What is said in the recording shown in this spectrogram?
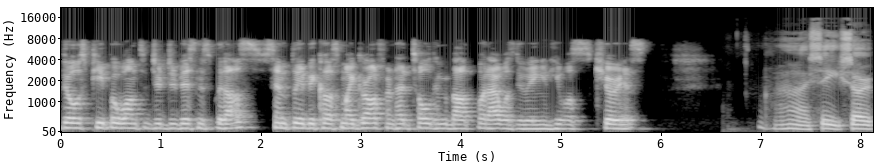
those people wanted to do business with us simply because my girlfriend had told him about what I was doing and he was curious. Ah, I see. So,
